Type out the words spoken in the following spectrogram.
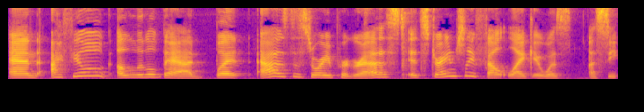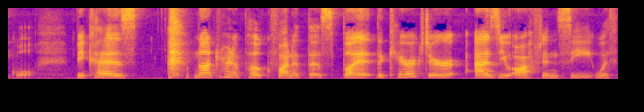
And I feel a little bad, but as the story progressed, it strangely felt like it was a sequel. Because I'm not trying to poke fun at this, but the character, as you often see with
